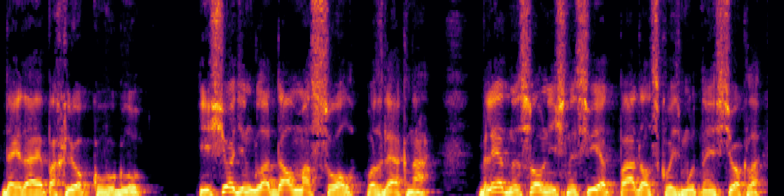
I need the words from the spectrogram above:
доедая похлебку в углу. Еще один глодал масол возле окна. Бледный солнечный свет падал сквозь мутные стекла,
